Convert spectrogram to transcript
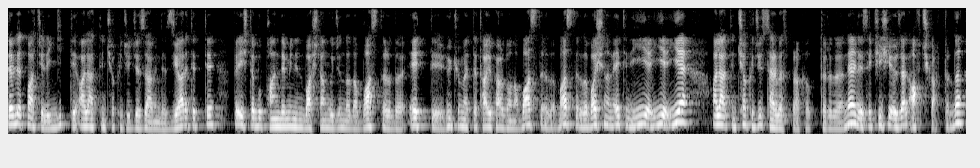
Devlet Bahçeli gitti Alaaddin Çakıcı cezaevinde ziyaret etti ve işte bu pandeminin başlangıcında da bastırdı, etti, hükümette Tayyip Erdoğan'a bastırdı, bastırdı, başının etini yiye yiye yiye Alaaddin Çakıcı serbest bıraktırdı. Neredeyse kişiye özel af çıkarttırdı.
